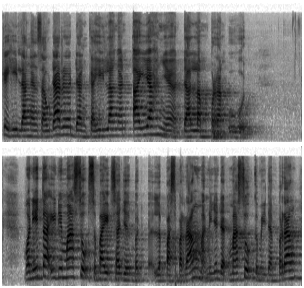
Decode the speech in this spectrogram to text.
kehilangan saudara dan kehilangan ayahnya dalam perang Uhud. Wanita ini masuk sebaik saja lepas perang, maknanya masuk ke medan perang,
